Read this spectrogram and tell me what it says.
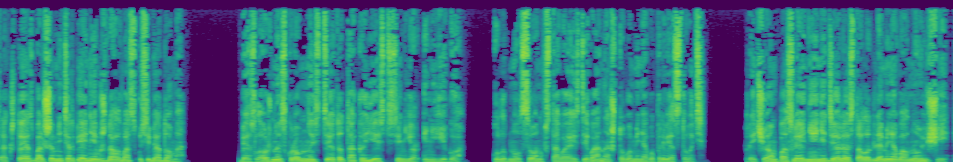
так что я с большим нетерпением ждал вас у себя дома». «Без ложной скромности это так и есть, сеньор Иньего», — улыбнулся он, вставая с дивана, чтобы меня поприветствовать. «Причем последняя неделя стала для меня волнующей,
